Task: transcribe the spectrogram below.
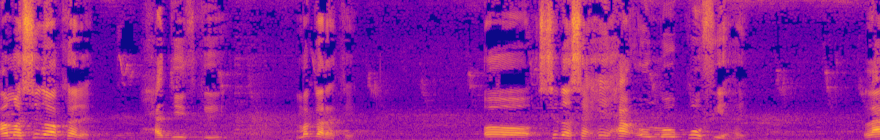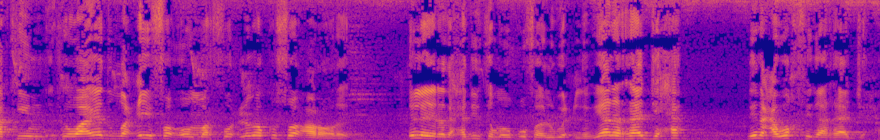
ama sidoo kale xadiidkii ma garatay oo sida saxiixa uu mawquuf yahay laakiin riwaayad daciifa oo marfuucnimo ku soo arooray in la yidhahdo xadiidka mawquufa lagu celiyo yaana raajixa dhinaca waqfigaa raajixa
